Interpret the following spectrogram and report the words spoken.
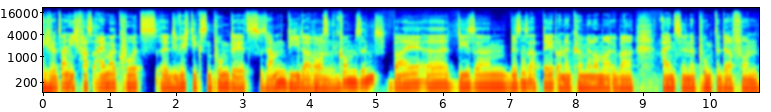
ich würde sagen, ich fasse einmal kurz äh, die wichtigsten Punkte jetzt zusammen, die da rausgekommen sind bei äh, diesem Business Update und dann können wir noch mal über einzelne Punkte davon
